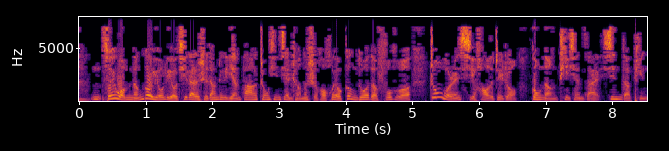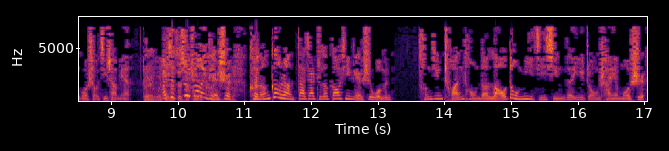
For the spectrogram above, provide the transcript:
嗯。嗯，所以我们能够有理由期待的是，当这个研发中心建成的时候，会有更多的符合中国人喜好的这种功能体现在新的苹果手机上面。对，我觉而且最重要一点是可能更让大家值得高兴一点是我们。曾经传统的劳动密集型的一种产业模式，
